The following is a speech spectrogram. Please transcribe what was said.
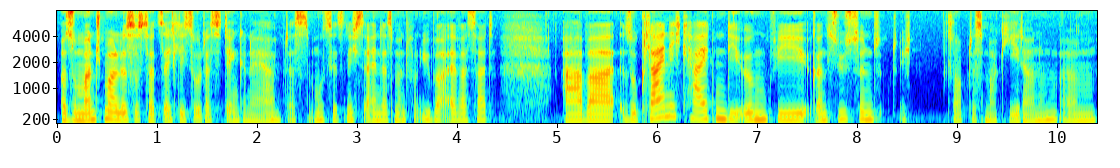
Also manchmal ist es tatsächlich so, dass ich denke, naja, das muss jetzt nicht sein, dass man von überall was hat. Aber so Kleinigkeiten, die irgendwie ganz süß sind, ich glaube, das mag jeder. Ne? Ähm,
